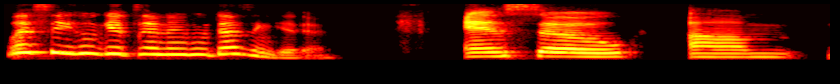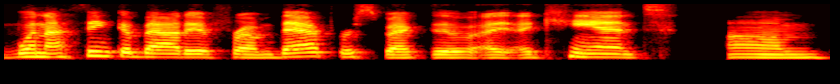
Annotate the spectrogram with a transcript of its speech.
Let's see who gets in and who doesn't get in. And so um when i think about it from that perspective i, I can't um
